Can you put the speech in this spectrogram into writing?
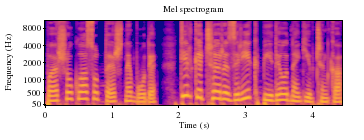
першого класу теж не буде. Тільки через рік піде одна дівчинка.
